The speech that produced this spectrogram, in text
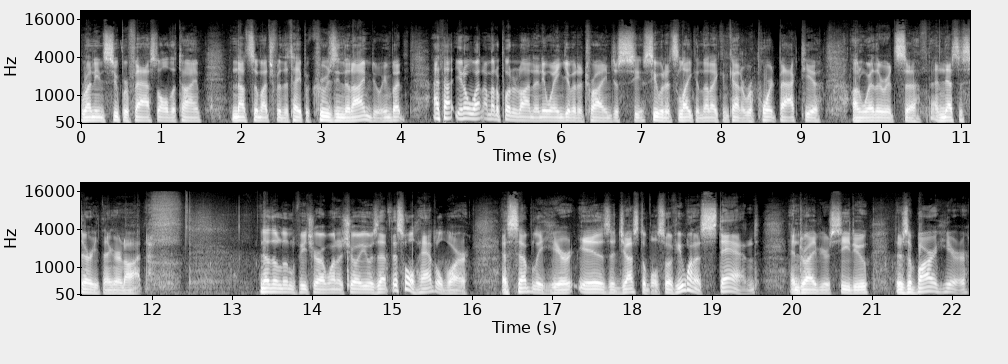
running super fast all the time, not so much for the type of cruising that I'm doing. But I thought, you know what, I'm going to put it on anyway and give it a try and just see, see what it's like, and then I can kind of report back to you on whether it's uh, a necessary thing or not. Another little feature I want to show you is that this whole handlebar assembly here is adjustable. So if you want to stand and drive your Sea-Doo, there's a bar here.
